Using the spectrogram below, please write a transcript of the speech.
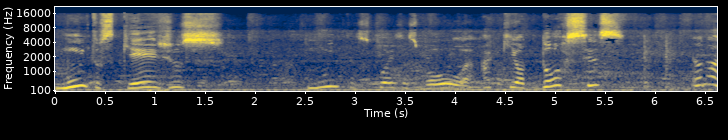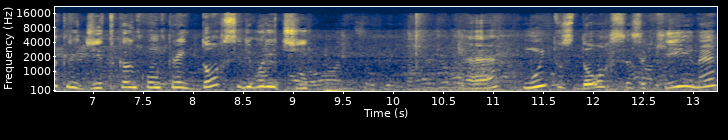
muitos queijos. Muitas coisas boas. Aqui, ó, doces eu não acredito que eu encontrei doce de buriti. É, muitos doces aqui, né?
